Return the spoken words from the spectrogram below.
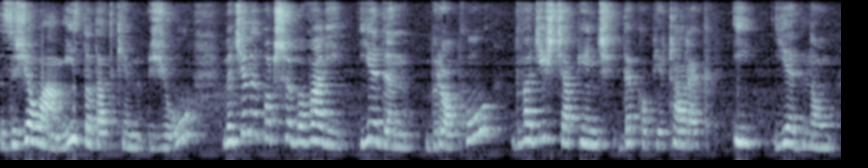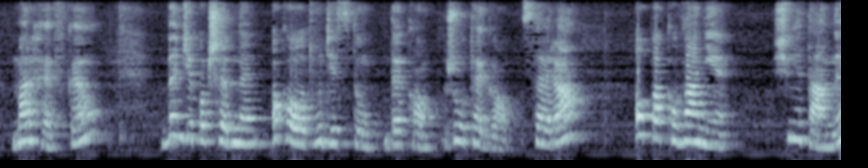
z ziołami, z dodatkiem ziół. Będziemy potrzebowali jeden brokuł, 25 deko pieczarek i jedną marchewkę. Będzie potrzebne około 20 deko żółtego sera, opakowanie śmietany,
